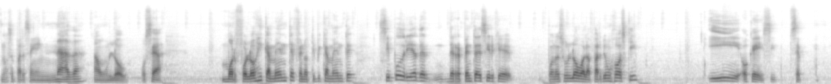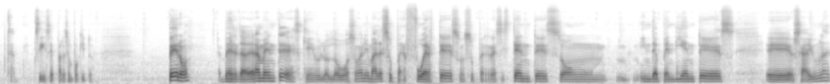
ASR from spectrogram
no se parecen en nada a un lobo. O sea, morfológicamente, fenotípicamente, sí podría de, repente decir que pones un lobo a la par de un husky y, ok, sí se, sí, se parece un poquito. Pero, verdaderamente es que los lobos son animales súper fuertes, son súper resistentes, son independientes. Eh, o sea, hay una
